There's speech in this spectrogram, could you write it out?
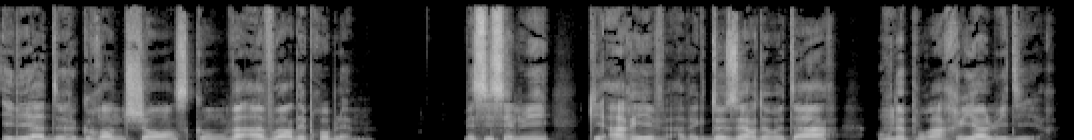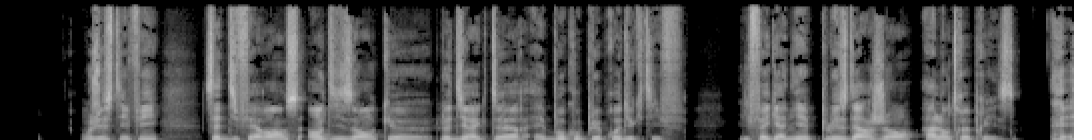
il y a de grandes chances qu'on va avoir des problèmes. Mais si c'est lui qui arrive avec deux heures de retard, on ne pourra rien lui dire. On justifie cette différence en disant que le directeur est beaucoup plus productif il fait gagner plus d'argent à l'entreprise. Et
